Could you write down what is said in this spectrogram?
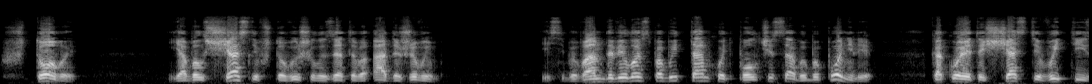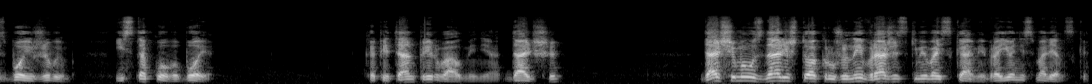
«Что вы?» Я был счастлив, что вышел из этого ада живым. Если бы вам довелось побыть там хоть полчаса, вы бы поняли, какое это счастье выйти из боя живым, из такого боя. Капитан прервал меня. Дальше. Дальше мы узнали, что окружены вражескими войсками в районе Смоленска.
